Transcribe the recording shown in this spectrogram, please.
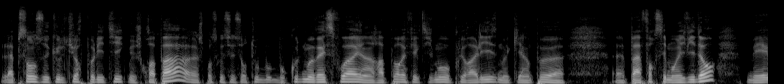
l'absence de culture politique, mais je crois pas. Euh, je pense que c'est surtout beaucoup de mauvaise foi et un rapport effectivement au pluralisme qui est un peu euh, pas forcément évident. Mais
